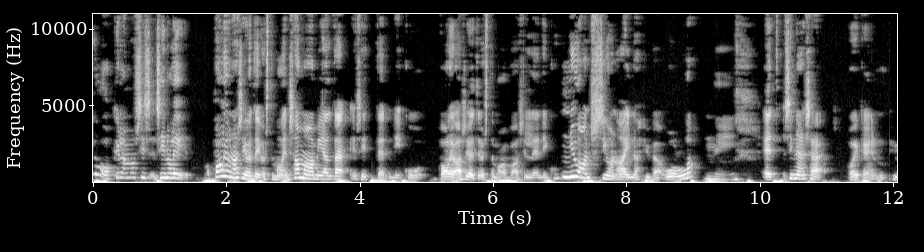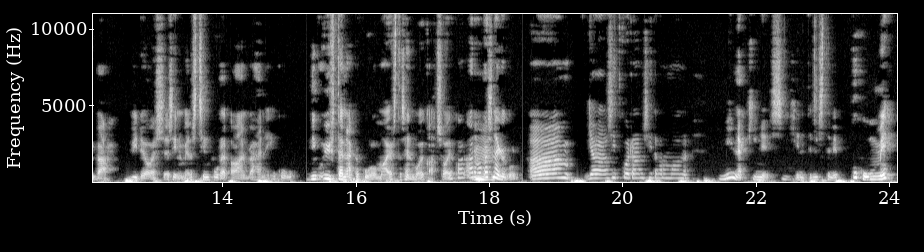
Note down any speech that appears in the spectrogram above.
Joo, kyllä mä, siis, siinä oli paljon asioita, joista mä olin samaa mieltä, ja sitten niin kuin, paljon asioita, joista mä oon vaan silleen, niin kuin, nyanssi on aina hyvä olla. Niin. Et sinänsä oikein hyvä videoissa, ja siinä mielessä siinä puretaan vähän niin kuin, niin kuin yhtä näkökulmaa, josta sen voi katsoa, joka on arvokas mm. näkökulma. Um, ja sitten voidaan siitä varmaan mennäkin siihen, että mistä me puhumme.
